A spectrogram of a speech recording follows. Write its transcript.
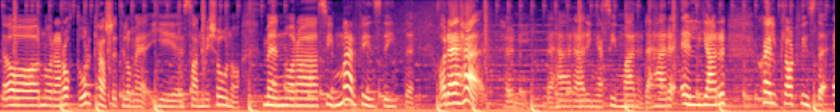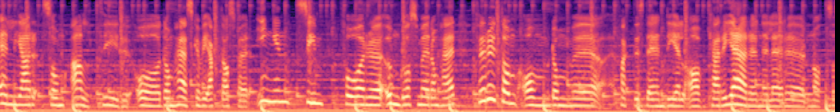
och några råttor kanske till och med i San Mishono. Men några simmar finns det inte. Och det är här, hörni, det här är inga simmar, det här är älgar. Självklart finns det älgar som alltid och de här ska vi akta oss för. Ingen sim får eh, umgås med de här förutom om de eh, faktiskt är en del av karriären eller eh, något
